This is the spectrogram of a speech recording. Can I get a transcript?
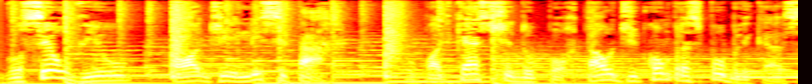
Você ouviu Pode Licitar, o podcast do Portal de Compras Públicas.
